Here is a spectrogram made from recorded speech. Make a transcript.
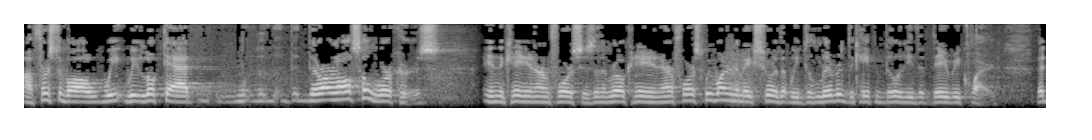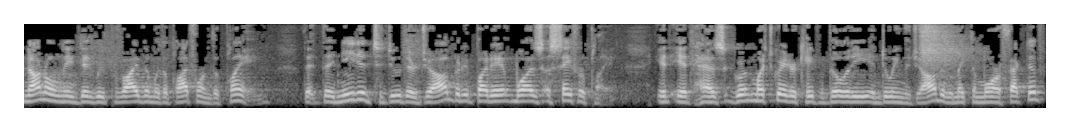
Uh, first of all, we, we looked at, there are also workers in the Canadian Armed Forces and the Royal Canadian Air Force, we wanted to make sure that we delivered the capability that they required. That not only did we provide them with a platform, the plane, that they needed to do their job, but it, but it was a safer plane. It, it has much greater capability in doing the job. It'll make them more effective,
